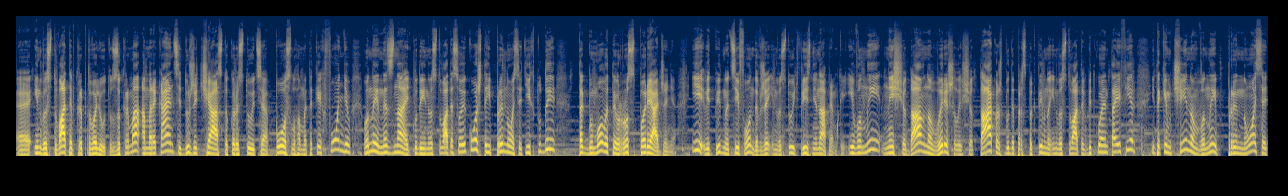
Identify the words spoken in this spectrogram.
е, інвестувати в криптовалюту. Зокрема, американці дуже часто користуються послугами таких фондів. Вони не знають, куди інвестувати свої кошти і приносять їх туди. Так би мовити, розпорядження. І відповідно ці фонди вже інвестують в різні напрямки. І вони нещодавно вирішили, що також буде перспективно інвестувати в біткоін та ефір, і таким чином вони приносять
